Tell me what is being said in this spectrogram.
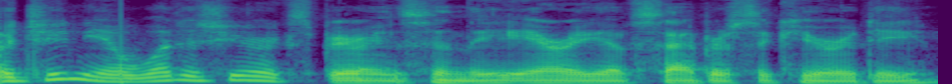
Eugenio, what is your experience in the area of cybersecurity?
